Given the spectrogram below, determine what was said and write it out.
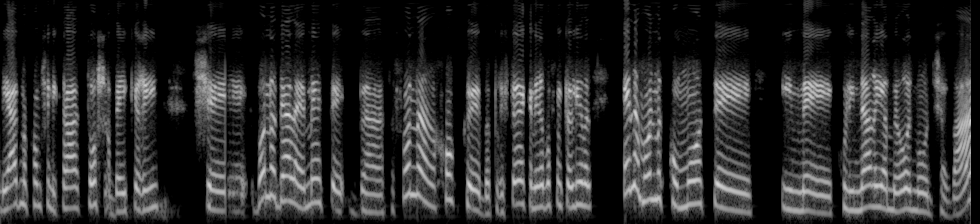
ליד מקום שנקרא טושה Bakery, שבוא נודה על האמת, אה, בצפון הרחוק, אה, בפריפריה כנראה באופן כללי, אבל אין המון מקומות עם קולינריה מאוד מאוד שווה,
